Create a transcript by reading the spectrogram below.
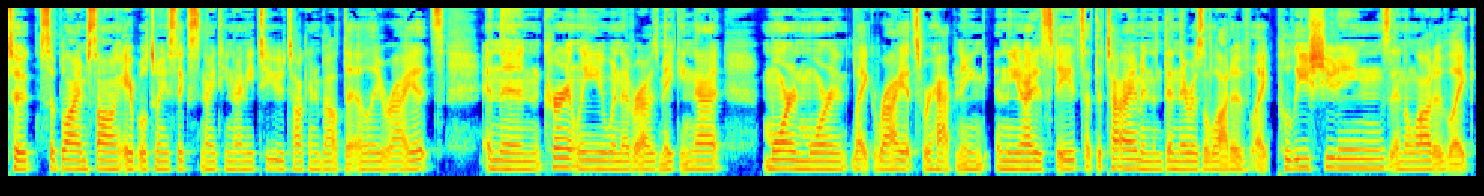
took Sublime song April 26, 1992, talking about the LA riots. And then currently, whenever I was making that, more and more like riots were happening in the United States at the time. And then there was a lot of like police shootings and a lot of like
